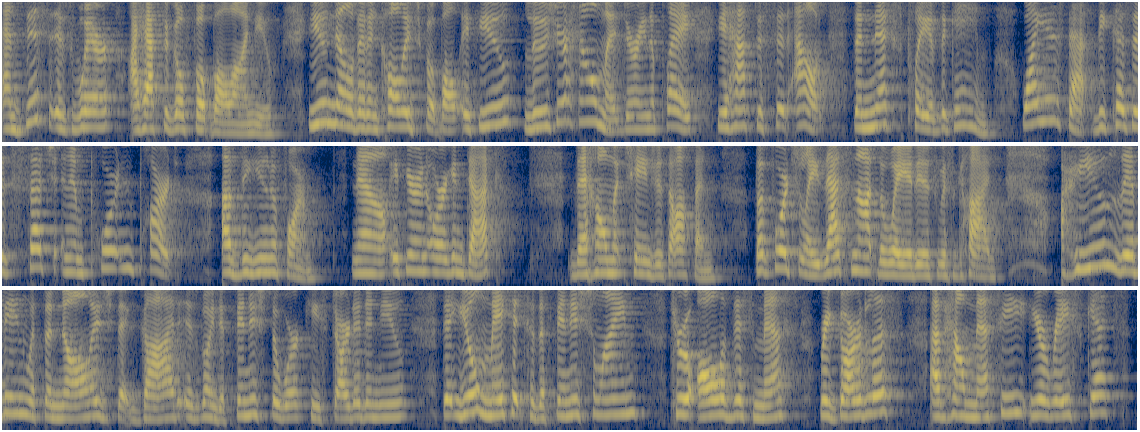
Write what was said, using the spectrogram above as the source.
And this is where I have to go football on you. You know that in college football, if you lose your helmet during a play, you have to sit out the next play of the game. Why is that? Because it's such an important part of the uniform. Now, if you're an Oregon Duck, the helmet changes often. But fortunately, that's not the way it is with God. Are you living with the knowledge that God is going to finish the work He started in you? That you'll make it to the finish line through all of this mess, regardless of how messy your race gets?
